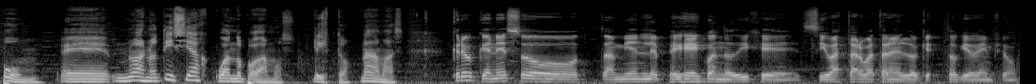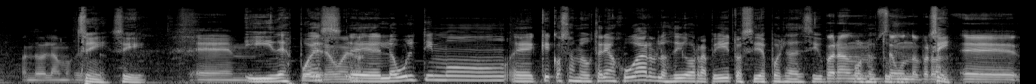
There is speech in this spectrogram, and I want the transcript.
¡pum! eh, nuevas noticias cuando podamos. Listo, nada más. Creo que en eso también le pegué cuando dije si va a estar, va a estar en el Tokyo- Tokyo Game Show, cuando hablamos de Sí, sí. Em, Y después, bueno. eh, lo último, eh, ¿qué cosas me gustaría jugar? Los digo rapidito, así después las decís Para un los segundo, perdón. Sí, Eh,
